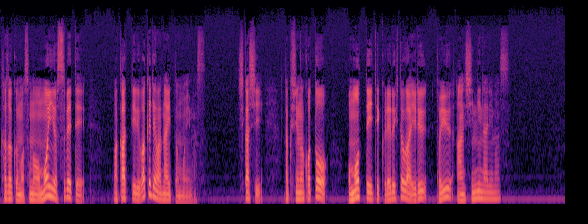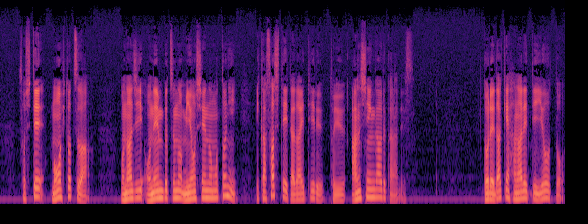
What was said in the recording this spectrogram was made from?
家族のその思いをすべて分かっているわけではないと思います。しかし私のことを思っていてくれる人がいるという安心になります。そしてもう一つは同じお念仏の見教えのもとに生かさせていただいているという安心があるからです。どれだけ離れていようと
